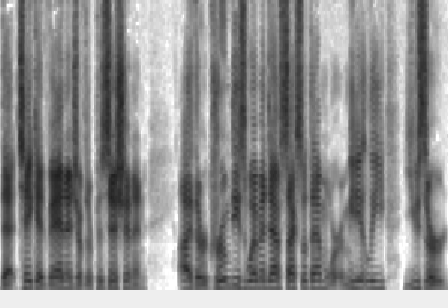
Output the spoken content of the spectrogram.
that take advantage of their position and either groom these women to have sex with them or immediately use their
